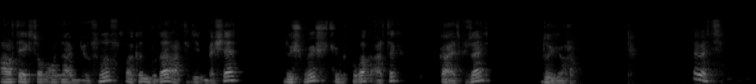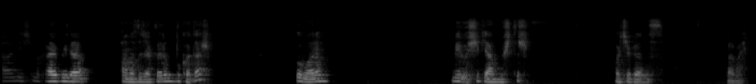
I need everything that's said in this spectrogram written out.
artı eksi 10 oynar biliyorsunuz. Bakın burada artık 25'e düşmüş. Çünkü kulak artık gayet güzel duyuyor. Evet. Ani işitme kaybıyla anlatacaklarım bu kadar. Umarım bir ışık yanmıştır. Hoşçakalınız. Bay bay.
